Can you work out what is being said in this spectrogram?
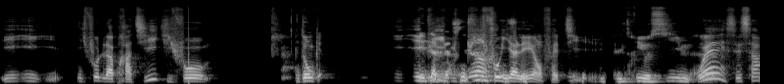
il, il, il faut de la pratique, il faut donc, et, puis, il faut y aller en fait. Il... le tri aussi. Euh, ouais, c'est ça.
